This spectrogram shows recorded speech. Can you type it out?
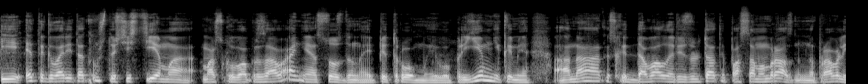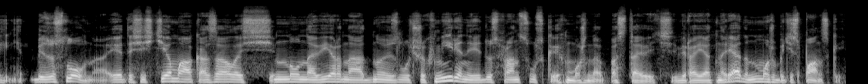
И это говорит о том, что система морского образования, созданная Петром и его преемниками, она, так сказать, давала результаты по самым разным направлениям. Безусловно. Эта система оказалась, ну, наверное, одной из лучших в мире. Наряду с французской их можно поставить, вероятно, рядом, ну, может быть, испанской.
